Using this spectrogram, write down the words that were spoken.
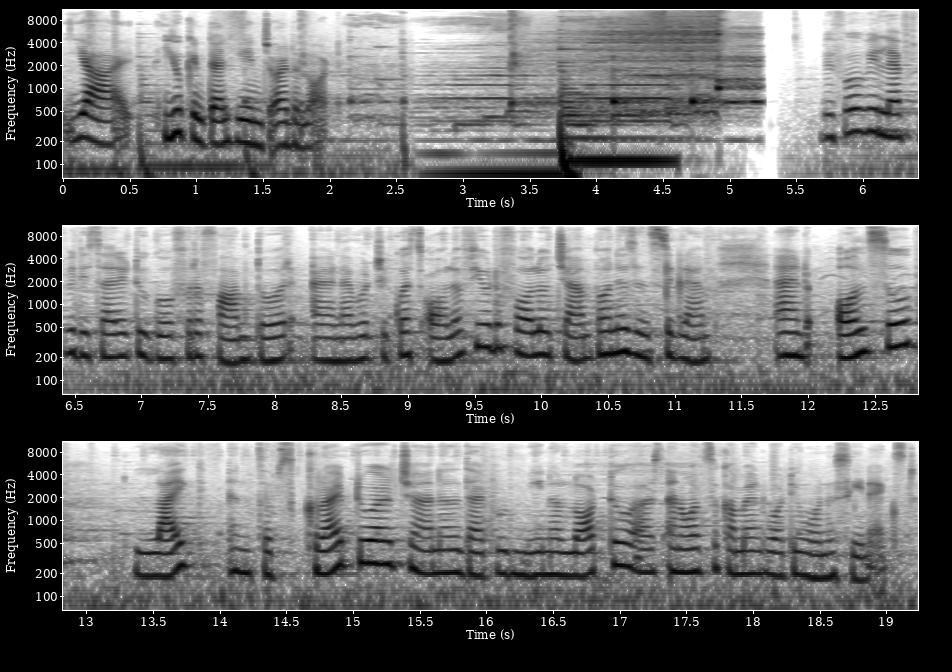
yeah, you can tell he enjoyed a lot. Before we left, we decided to go for a farm tour, and I would request all of you to follow Champ on his Instagram and also like and subscribe to our channel. That would mean a lot to us. And also comment what you want to see next.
